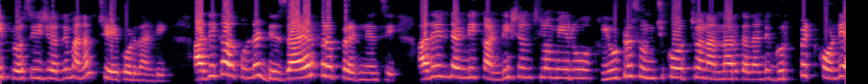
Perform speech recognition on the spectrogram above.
ఈ ప్రొసీజర్ని మనం చేయకూడదండి. అది కాకుండా డిజైర్ ఫర్ ప్రెగ్నెన్సీ అదేంటండి? కండిషన్స్లో మీరు యూట్రస్ ఉంచుకోవచ్చు అని అన్నారు కదండి. గుర్తుపెట్టుకోండి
